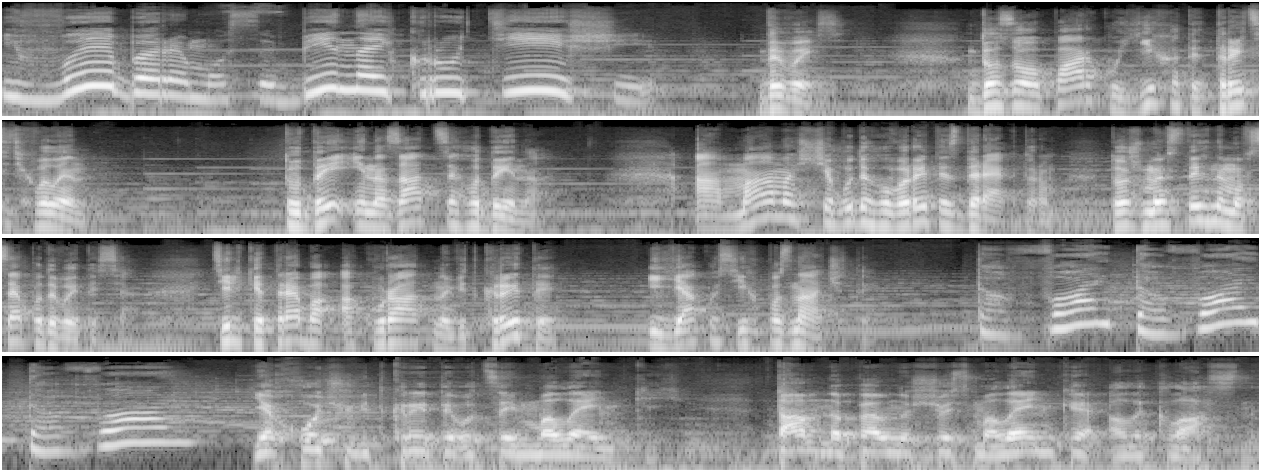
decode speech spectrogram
і виберемо собі найкрутіші. Дивись, до зоопарку їхати 30 хвилин. Туди і назад це година. А мама ще буде говорити з директором, тож ми встигнемо все подивитися. Тільки треба акуратно відкрити і якось їх позначити. Давай, давай, давай. Я хочу відкрити оцей маленький. Там, напевно, щось маленьке, але класне.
